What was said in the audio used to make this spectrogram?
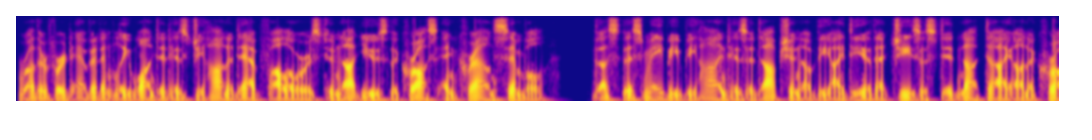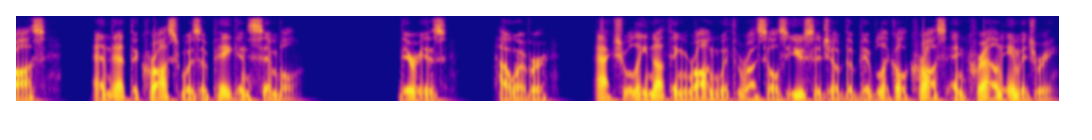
Rutherford evidently wanted his Jehonadab followers to not use the cross and crown symbol, thus this may be behind his adoption of the idea that Jesus did not die on a cross, and that the cross was a pagan symbol. There is, however, actually nothing wrong with Russell's usage of the biblical cross and crown imagery.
